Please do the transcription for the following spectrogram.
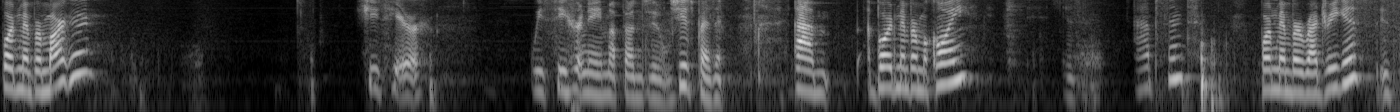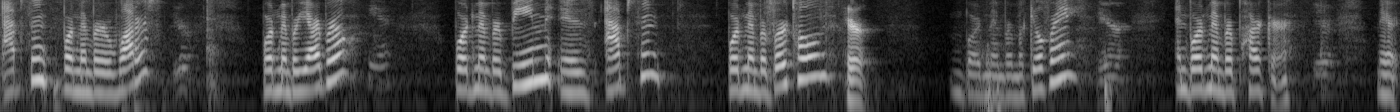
Board Member Martin, She's here. We see her name up on Zoom. she's present. Um, Board Member McCoy is absent. Board Member Rodriguez is absent. Board Member Waters? Here. Board Member Yarbrough? Here. Board Member Beam is absent. Board Member Bertold? Here. Board Member McGilvray? Here. And Board Member Parker? Here. Mayor,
